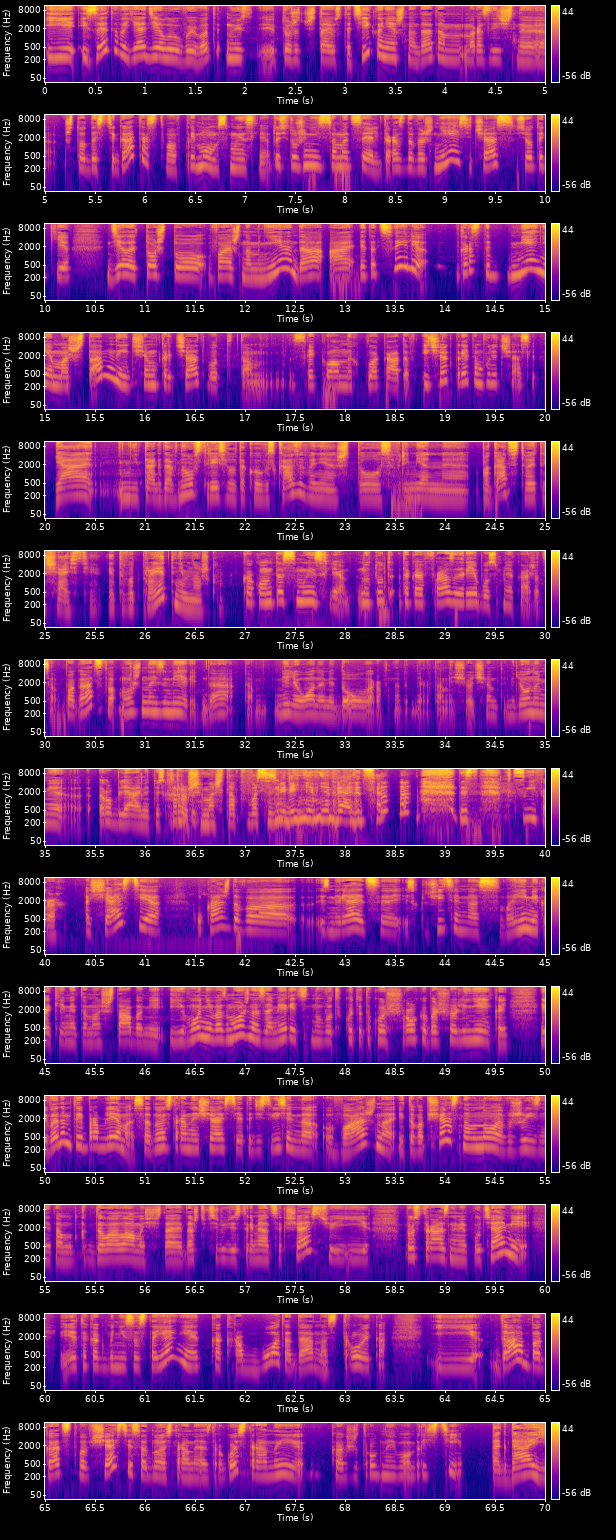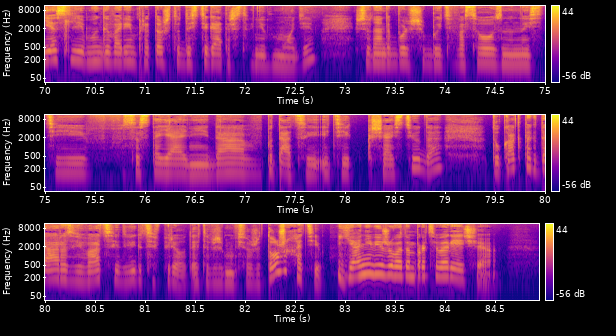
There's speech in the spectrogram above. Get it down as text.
И из этого я делаю вывод, ну и тоже читаю статьи, конечно, да, там различные, что достигаторство в прямом смысле, то есть это уже не самая цель, гораздо важнее сейчас все-таки делать то, что важно мне, да, а эта цель гораздо менее масштабные, чем кричат вот там с рекламных плакатов. И человек при этом будет счастлив. Я не так давно встретила такое высказывание, что современное богатство – это счастье. Это вот про это немножко? В каком-то смысле. Но тут такая фраза ребус, мне кажется. Богатство можно измерить, да, там, миллионами долларов, например, там еще чем-то, миллионами э, рублями. То есть Хороший масштаб у вас измерения, мне нравится. То есть в цифрах. А счастье у каждого измеряется исключительно своими какими-то масштабами, и его невозможно замерить, ну, вот какой-то такой широкой большой линейкой. И в этом-то и проблема. С одной стороны, счастье это действительно важно, это вообще основное в жизни, там, вот как Далай-Лама считает, да, что все люди стремятся к счастью и просто разными путями. И это как бы не состояние, это как работа, да, настройка. И да, богатство в счастье, с одной стороны, а с другой стороны, как же трудно его обрести. Тогда, если мы говорим про то, что достигаторство не в моде, что надо больше быть в осознанности, в состоянии, да, пытаться идти к счастью, да, то как тогда развиваться и двигаться вперед? Это же мы все же тоже хотим. Я не вижу в этом противоречия.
